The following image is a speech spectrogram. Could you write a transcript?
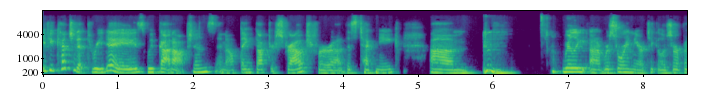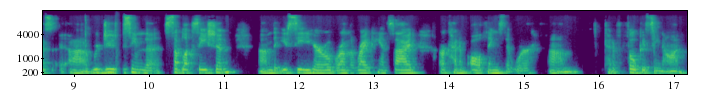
if you catch it at three days, we've got options. And I'll thank Dr. Strauch for uh, this technique. Really uh, restoring the articular surface, uh, reducing the subluxation um, that you see here over on the right-hand side are kind of all things that we're um, kind of focusing on.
